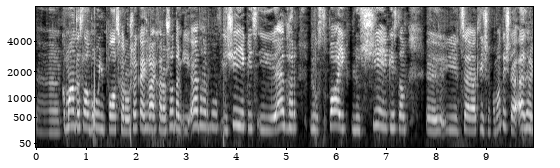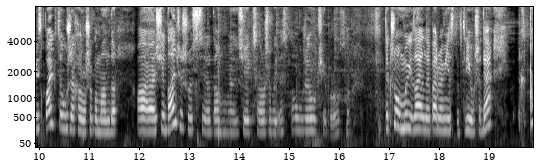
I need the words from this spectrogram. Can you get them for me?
Е, Команда, слава Богу, пас хороша, яка грає хорошо. Там і Едгар був, і ще якийсь, і Едгар, плюс Спайк, плюс ще якийсь там. Е, І це отлічна команда. Я Едгар і Спайк це вже хороша команда. А ще далі щось е, там ще якесь хороше вийде, то вже взагалі просто. Так що ми зайняли перше місце в тріо ШД. Хто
